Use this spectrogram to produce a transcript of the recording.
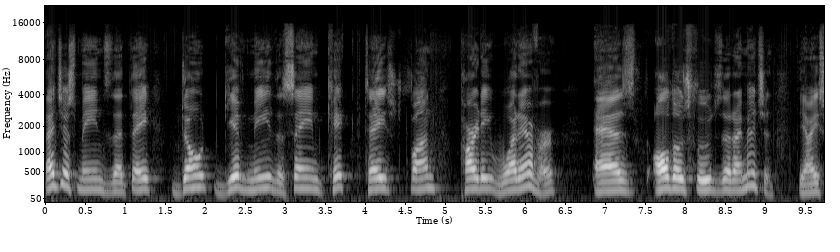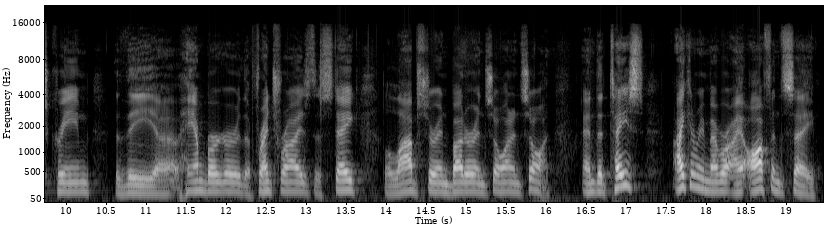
That just means that they don't give me the same kick, taste, fun, party, whatever, as all those foods that I mentioned the ice cream, the uh, hamburger, the french fries, the steak, the lobster and butter, and so on and so on. And the taste, I can remember I often say,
